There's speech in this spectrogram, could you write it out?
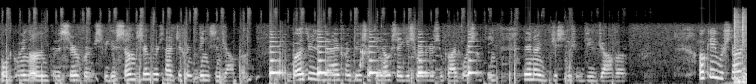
or going on the servers because some servers had different things in Java. But other than that, if I'm doing something else like just regular survival or something, then I'm just usually do Java. Okay, we're starting.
